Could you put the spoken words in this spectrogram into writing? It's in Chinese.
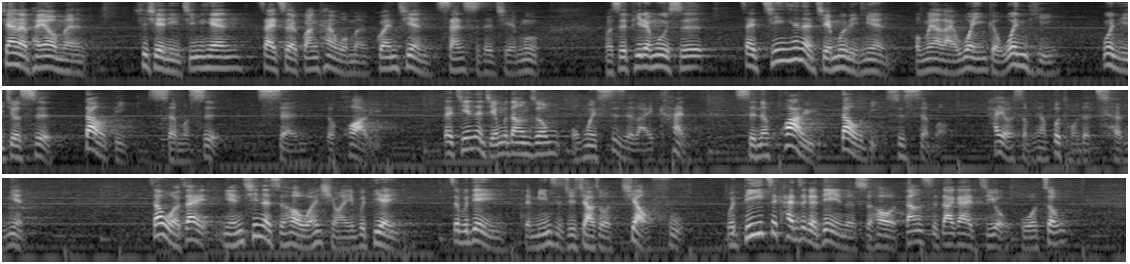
亲爱的朋友们，谢谢你今天在这观看我们关键三十的节目。我是皮特牧师，在今天的节目里面，我们要来问一个问题，问题就是到底什么是神的话语？在今天的节目当中，我们会试着来看神的话语到底是什么，它有什么样不同的层面。在我在年轻的时候，我很喜欢一部电影，这部电影的名字就叫做《教父》。我第一次看这个电影的时候，当时大概只有国中。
